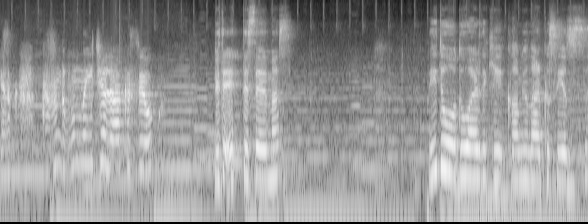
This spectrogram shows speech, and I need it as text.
Yazık, kızın da bununla hiç alakası yok. Bir de et de sevmez. Neydi o duvardaki kamyon arkası yazısı?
